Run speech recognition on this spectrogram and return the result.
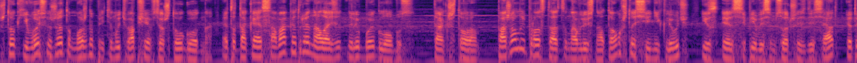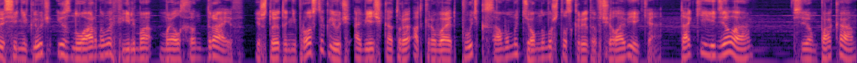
что к его сюжету можно притянуть вообще все что угодно. Это такая сова, которая налазит на любой глобус. Так что Пожалуй, просто остановлюсь на том, что синий ключ из SCP-860 — это синий ключ из нуарного фильма Melhunt Drive. И что это не просто ключ, а вещь, которая открывает путь к самому темному, что скрыто в человеке. Такие дела. Всем пока.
